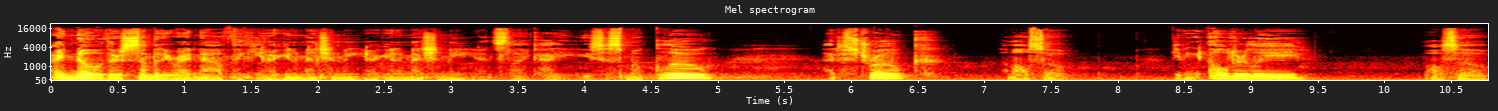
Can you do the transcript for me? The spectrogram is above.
I know there's somebody right now thinking, "Are you going to mention me? Are you going to mention me?" It's like I used to smoke glue. I had a stroke. I'm also getting elderly. Also,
